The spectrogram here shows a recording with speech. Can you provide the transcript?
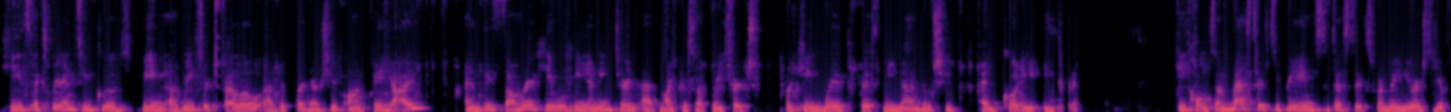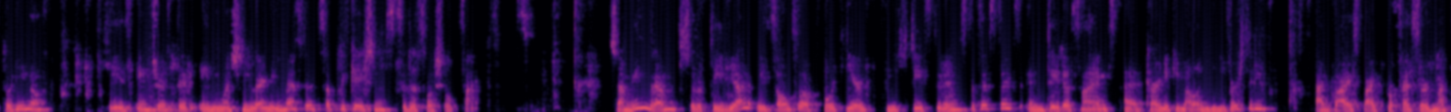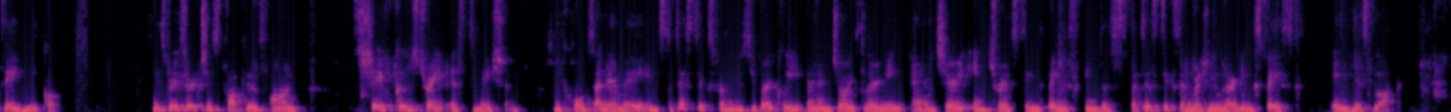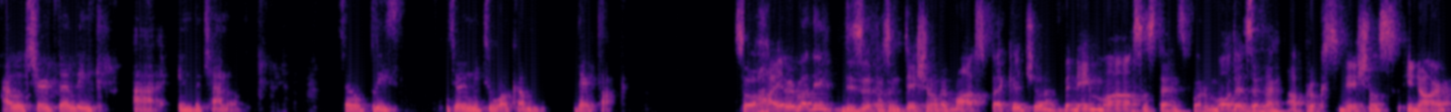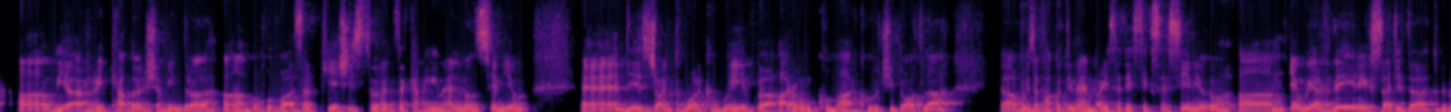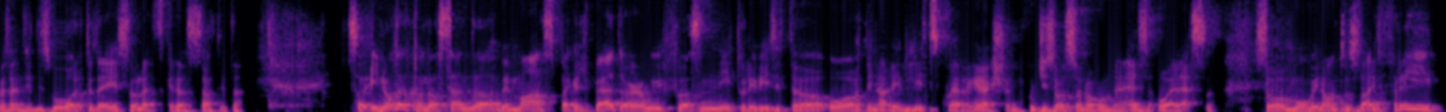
His experience includes being a research fellow at the Partnership on AI, and this summer he will be an intern at Microsoft Research, working with Besmira Nushi and Kori Inkpen. He holds a master's degree in statistics from the University of Torino. He is interested in machine learning methods applications to the social sciences. Shamindra Shrotriya is also a fourth year PhD student in statistics and data science at Carnegie Mellon University, advised by Professor Matey Neykov. His research is focused on shape constraint estimation. He holds an MA in statistics from UC Berkeley and enjoys learning and sharing interesting things in the statistics and machine learning space in his blog. I will share the link uh, in the channel. So please join me to welcome their talk. So hi everybody, this is a presentation of a maars package. The name maars stands for Models as Approximations in R. Uh, we are Ricardo and Shamindra, uh, both of us are PhD students at Carnegie Mellon, CMU. And this joint work with uh, Arun Kumar Kuchibhotla, uh, who is a faculty member in statistics at CMU. Um, and we are very excited uh, to be presenting this work today, so let's get us started. So in order to understand uh, the maars package better, we first need to revisit uh, ordinary least square regression, which is also known as OLS. So moving on to slide three,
